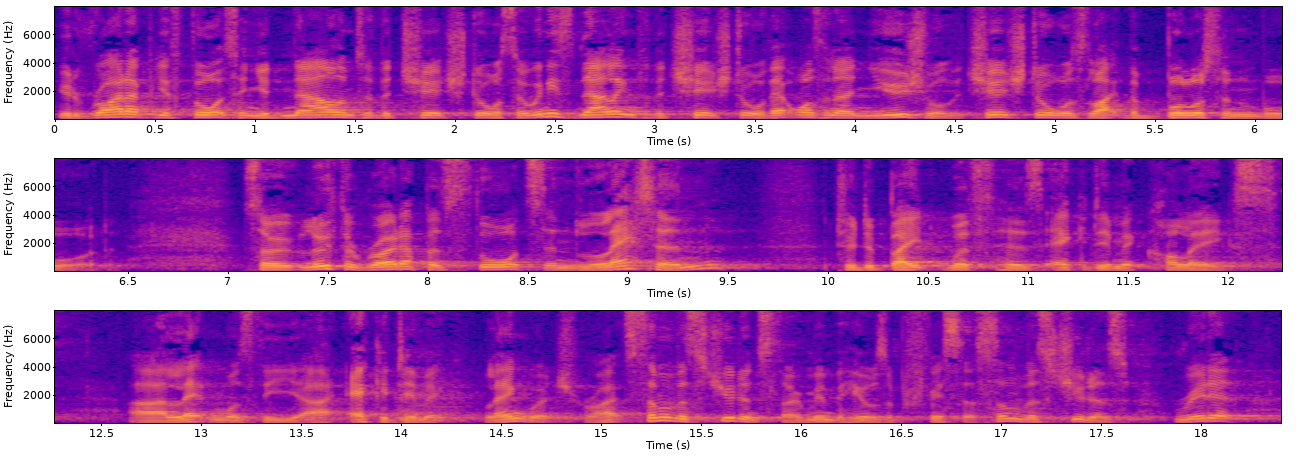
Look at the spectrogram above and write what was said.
you'd write up your thoughts and you'd nail them to the church door. So when he's nailing to the church door, that wasn't unusual. The church door was like the bulletin board. So Luther wrote up his thoughts in Latin to debate with his academic colleagues. Uh, Latin was the uh, academic language, right? Some of his students, though, remember he was a professor, some of his students read it,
